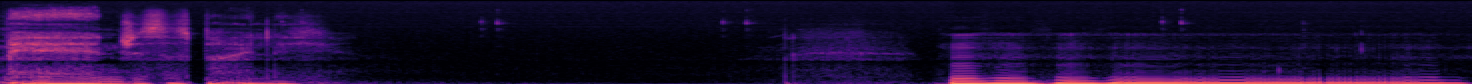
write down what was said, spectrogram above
Mensch, ist das peinlich. Hm, hm, hm.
